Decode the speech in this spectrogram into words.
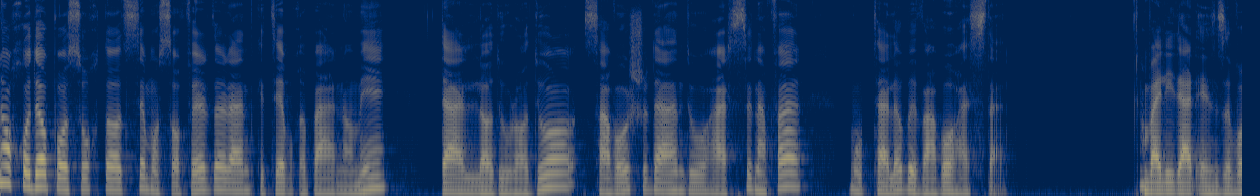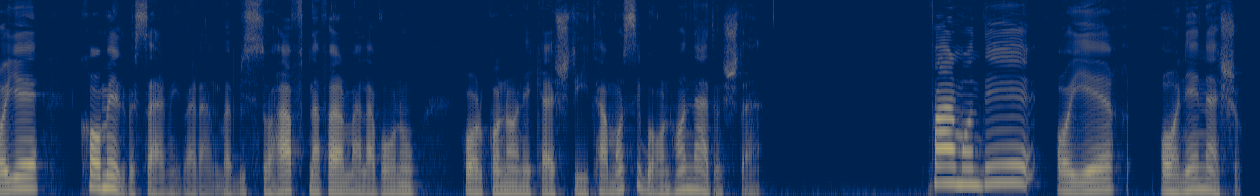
ناخدا پاسخ داد سه مسافر دارند که طبق برنامه در لادورادو سوار شده اند و هر سه نفر مبتلا به وبا هستند. ولی در انزوای کامل به سر می‌برند و 27 نفر ملوان و کارکنان کشتی تماسی با آنها نداشتند. فرمانده قایق قانع نشد.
